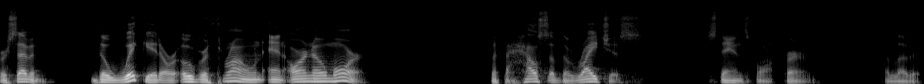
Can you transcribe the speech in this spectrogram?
Verse 7 The wicked are overthrown and are no more, but the house of the righteous stands firm. I love it.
